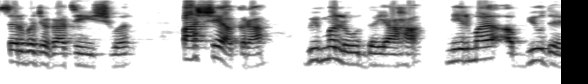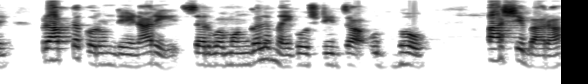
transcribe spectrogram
सर्व जगाचे ईश्वर पाचशे अकरा विमलोदया निर्मळ अभ्युदय प्राप्त करून देणारे सर्व मंगलमय गोष्टींचा उद्भव पाचशे बारा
